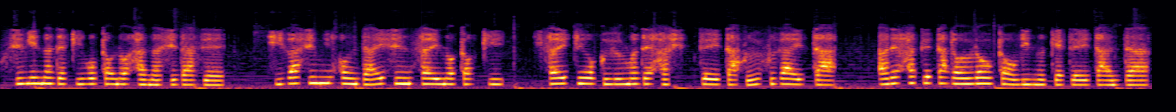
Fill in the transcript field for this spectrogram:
不思議な出来事の話だぜ。東日本大震災の時、被災地を車で走っていた夫婦がいた。荒れ果てた道路を通り抜けていたんだ。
